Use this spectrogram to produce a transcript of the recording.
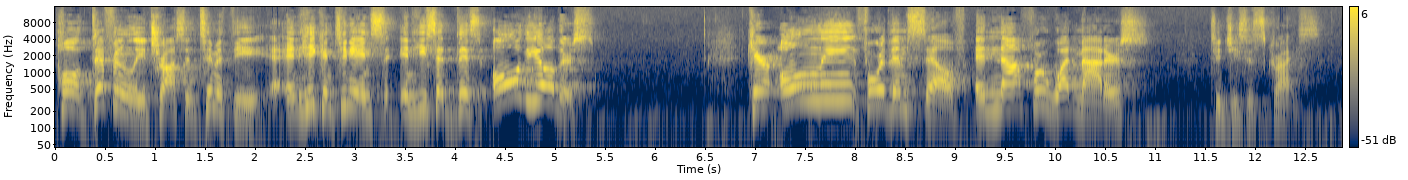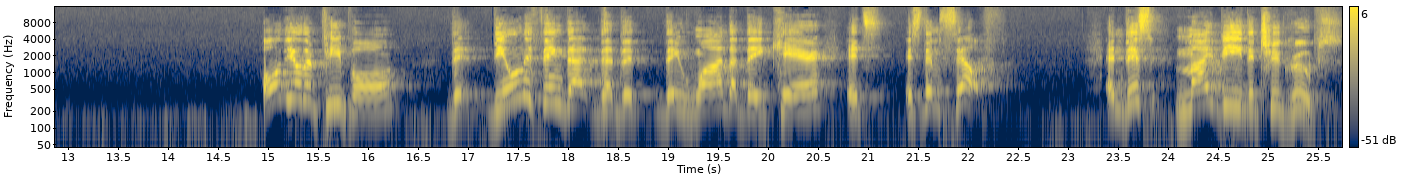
Paul definitely trusts in Timothy, and he continued and he said this all the others care only for themselves and not for what matters to Jesus Christ. All the other people, the, the only thing that, that, that they want, that they care, it's, it's themselves. And this might be the two groups.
